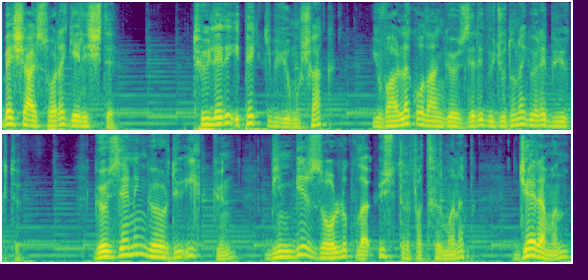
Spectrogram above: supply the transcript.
Beş ay sonra gelişti. Tüyleri ipek gibi yumuşak, yuvarlak olan gözleri vücuduna göre büyüktü. Gözlerinin gördüğü ilk gün binbir zorlukla üst tarafa tırmanıp Ceram'ın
